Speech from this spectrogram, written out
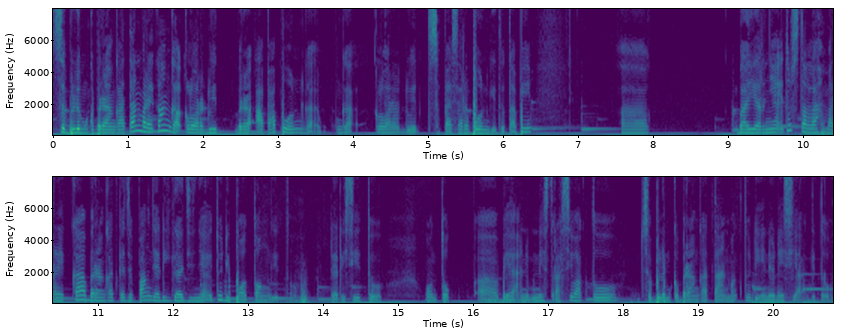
sebelum keberangkatan mereka nggak keluar duit berapapun nggak nggak keluar duit sepeser pun gitu. Tapi uh, bayarnya itu setelah mereka berangkat ke Jepang jadi gajinya itu dipotong gitu dari situ untuk uh, biaya administrasi waktu sebelum keberangkatan waktu di Indonesia gitu.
